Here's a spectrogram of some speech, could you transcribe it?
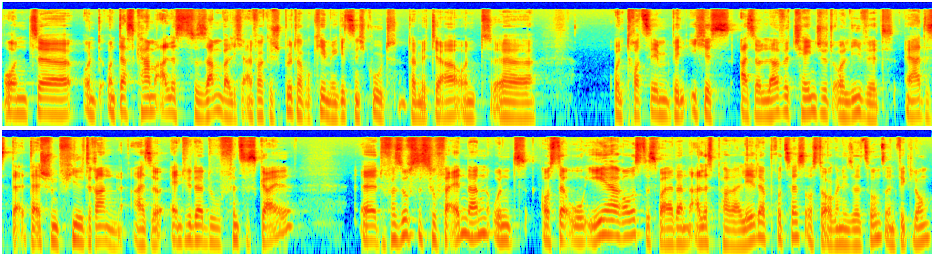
und, äh, und, und das kam alles zusammen, weil ich einfach gespürt habe, okay, mir geht's nicht gut damit, ja. Und, äh, und trotzdem bin ich es, also love it, change it or leave it. Ja, das, da, da ist schon viel dran. Also entweder du findest es geil äh, du versuchst es zu verändern und aus der OE heraus, das war ja dann alles parallel der Prozess aus der Organisationsentwicklung,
